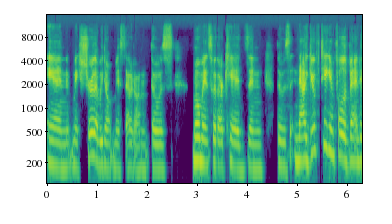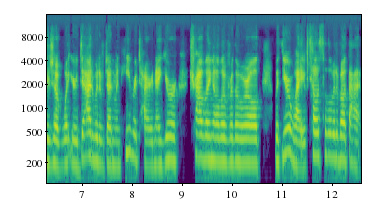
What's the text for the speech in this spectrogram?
and make sure that we don't miss out on those moments with our kids and those now you've taken full advantage of what your dad would have done when he retired now you're traveling all over the world with your wife tell us a little bit about that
